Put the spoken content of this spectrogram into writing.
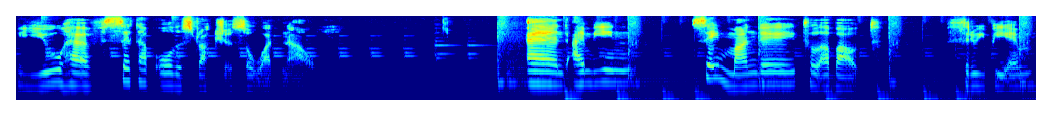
you have set up all the structures. So what now? And I mean, say Monday till about 3 p.m.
